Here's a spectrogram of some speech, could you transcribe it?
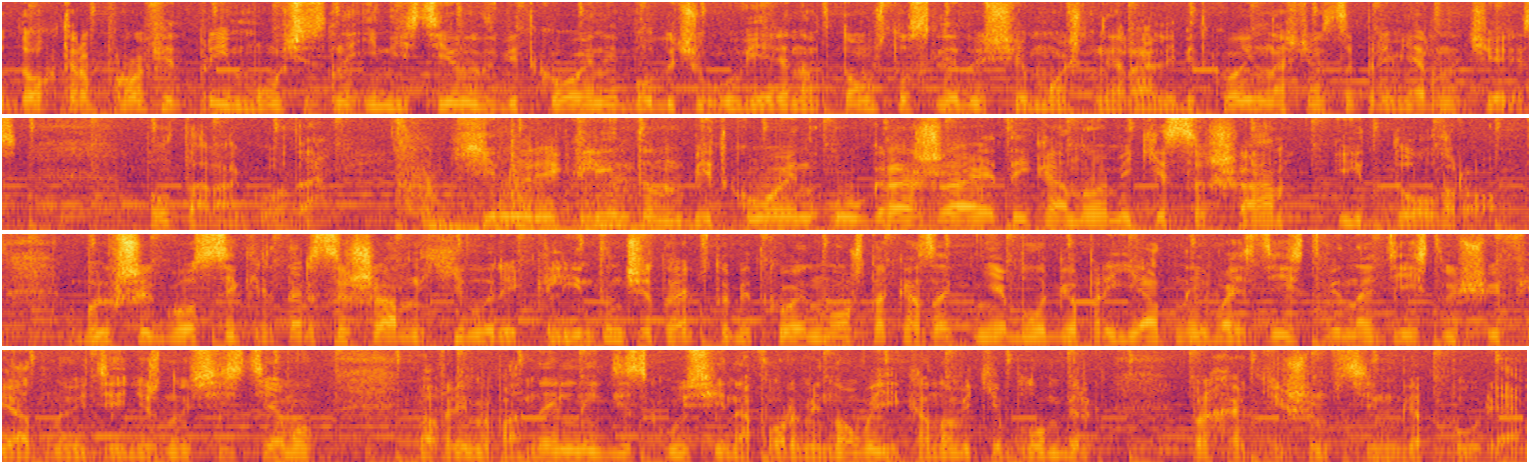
Доктор Профит преимущественно инвестирует в биткоины, будучи уверенным в том, что следующая мощная ралли биткоина начнется примерно через полтора года. Хиллари Клинтон, биткоин угрожает экономике США и доллару. Бывший госсекретарь США Хиллари Клинтон считает, что биткоин может оказать неблагоприятное воздействие на действующую фиатную денежную систему во время панельной дискуссии на форуме новой экономики Bloomberg, проходившем в Сингапуре.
